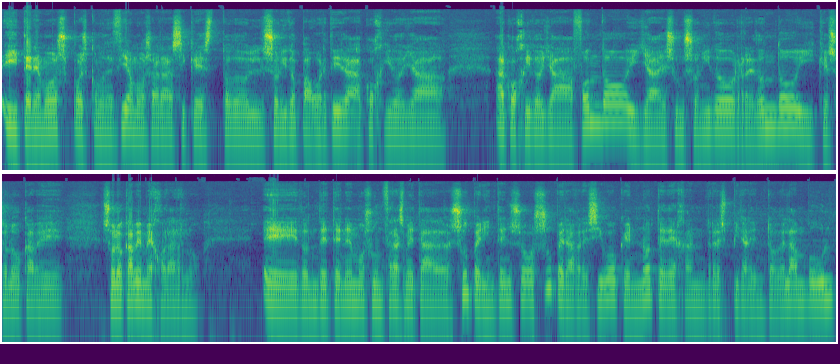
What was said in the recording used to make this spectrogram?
Y tenemos, pues como decíamos, ahora sí que es todo el sonido Power ha cogido ya ha cogido ya a fondo y ya es un sonido redondo y que solo cabe, solo cabe mejorarlo. Eh, donde tenemos un thrash metal súper intenso, súper agresivo, que no te dejan respirar en todo el álbum,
